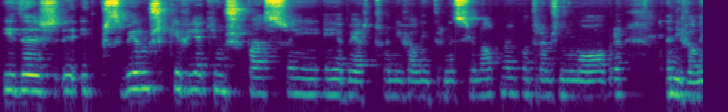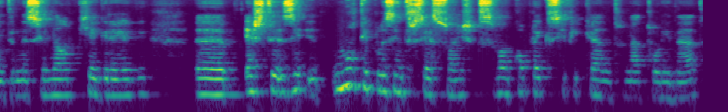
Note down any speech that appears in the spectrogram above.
e, das, e, de percebermos que havia aqui um espaço em, em, aberto a nível internacional, que não encontramos nenhuma obra a nível internacional que agregue uh, estas múltiplas interseções que se vão complexificando na atualidade,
